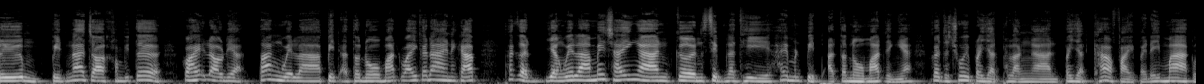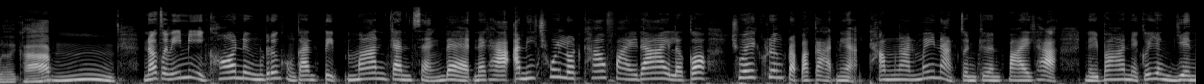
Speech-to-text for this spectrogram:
ลืมปิดหน้าจอคอมพิวเตอร์ ก็ให้เราเนี่ยตั้งเวลาปิดอัตโนมัติไว้ก็ได้นะครับ ถ้าเกิดอย่างเวลาไม่ใช้งานเกิน 10 นาที ให้มันปิดอัตโนมัติอย่างเงี้ย ก็จะช่วยประหยัดพลังงานประหยัดค่าไฟไปได้มากเลยครับอนอกจากนี้มีอีกข้อหนึ่งเรื่องของการติดม่านกันแสงแดดนะคะ อันนี้ช่วยลดค่าไฟได้ แล้วก็ช่วยให้เครื่องปรับอากาศเนี่ยทำงานไม่หนักจนเกินไปค่ะ ในบ้านเนี่ยก็ยังเย็น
